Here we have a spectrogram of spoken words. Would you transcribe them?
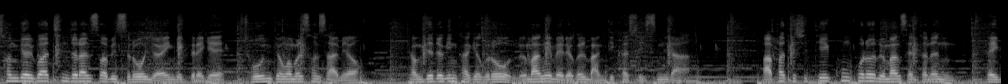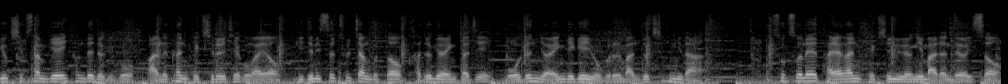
청결과 친절한 서비스로 여행객들에게 좋은 경험을 선사하며 경제적인 가격으로 르망의 매력을 만끽할 수 있습니다. 아파트시티 콩포르 르망센터는 163개의 현대적이고 아늑한 객실을 제공하여 비즈니스 출장부터 가족 여행까지 모든 여행객의 요구를 만족시킵니다. 숙소 내 다양한 객실 유형이 마련되어 있어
